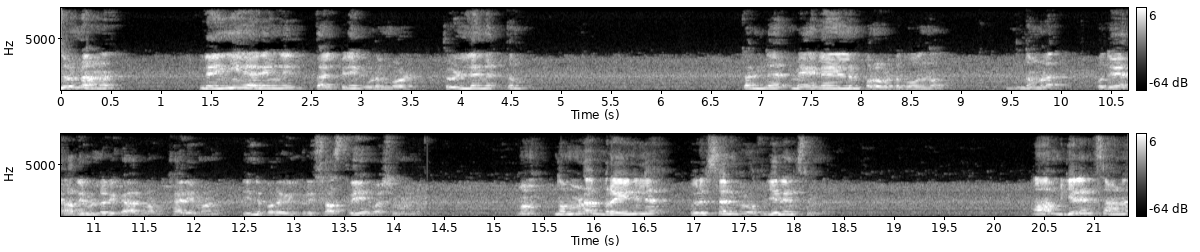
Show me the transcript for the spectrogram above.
എന്തുകൊണ്ടാണ് ലൈംഗിക കാര്യങ്ങളിൽ താല്പര്യം കൂടുമ്പോൾ തൊഴിൽ രംഗത്തും തന്റെ മേഖലകളിലും പുറകോട്ട് പോകുന്നത് ഇത് നമ്മൾ പൊതുവെ അറിവുള്ളൊരു കാരണം കാര്യമാണ്. ഇതിന്റെ പുറകിൽ ഒരു ശാസ്ത്രീയ വശമുണ്ട്. നമ്മുടെ ബ്രെയിനിൽ ഒരു സെന്റർ ഓഫ് വിജിലൻസ് ഉണ്ട്. ആ വിജിലൻസ് ആണ്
